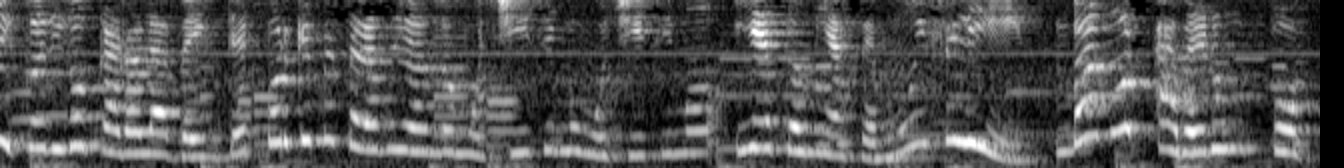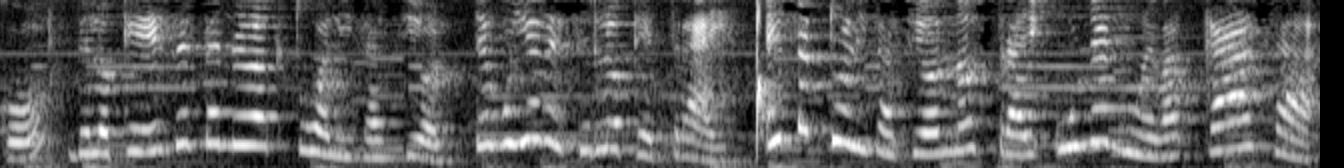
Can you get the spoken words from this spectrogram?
mi código Carola20 porque me estarás ayudando muchísimo, muchísimo y eso me hace muy feliz. Vamos a ver un poco de lo que es esta nueva actualización. Te voy a decir lo que trae. Esta actualización nos trae una nueva casa,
